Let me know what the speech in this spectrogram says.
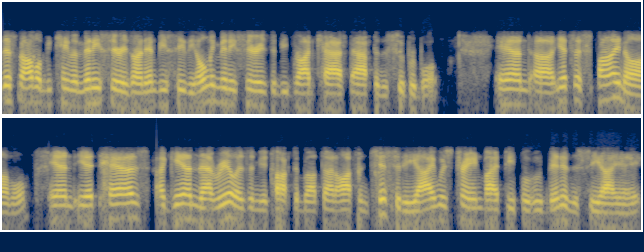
This novel became a miniseries on NBC, the only miniseries to be broadcast after the Super Bowl. And uh, it's a spy novel, and it has, again, that realism you talked about, that authenticity. I was trained by people who'd been in the CIA,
